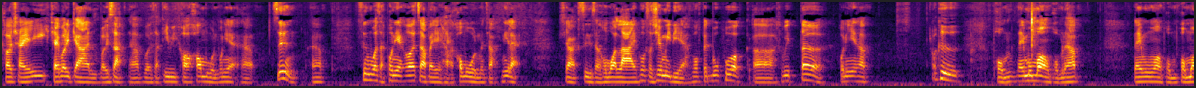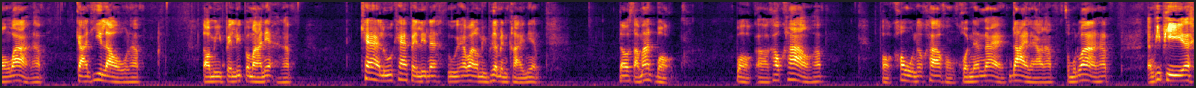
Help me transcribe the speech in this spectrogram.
เขาใช้ใช้บริการบริษัทนะครับ บริษัทที่วิเคราะห์ข้อมูลพวกนี้นะครับ ซึ่งนะครับซึ่งบริษัทพวกนี้เขาก็จะไปหาข้อมูลมาจากนี่แหละ จากสื่อสังคมออนไลน์ พวกโซเชียลมีเดียพวก Facebook พวกเอ่อทวิตเตอร์พวกนี้ครับ ก็คือผมในมุมมองผมนะครับ ในมุมมองผมผมมองว่านะครับ การที่เรานะครับ เรามี friend list ประมาณเนี้ยนะครับ แค่รู้แค่ friend list นะรู้แค่ว่าเรามีเพื่อนเป็นใครเนี่ย เราสามารถบอกบอกเอ่อคร่าวๆครับบอกข้อมูลคร่าวๆของคนนั้นได้ได้แล้วนะครับ สมมุติว่านะครับ อย่างพี่พีนะ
